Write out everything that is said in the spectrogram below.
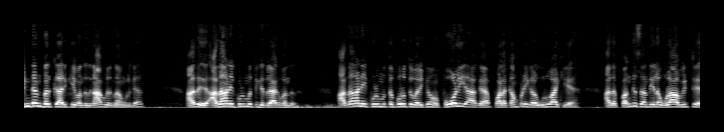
இண்டன்பர்க் அறிக்கை வந்தது. ஞாபகம் இருக்குதா உங்களுக்கு? அது அதானி குழுமத்துக்கு எதிராக வந்தது. அதானி குழுமத்தை பொறுத்த வரைக்கும் போலியாக பல கம்பெனிகளை உருவாக்கி அதை பங்கு சந்தையில் உலா விட்டு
